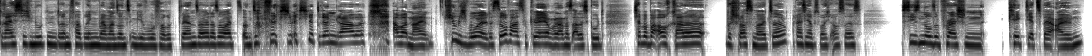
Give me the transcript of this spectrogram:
30 Minuten drin verbringen, weil man sonst irgendwie wohl verrückt werden soll oder so. Und so fühle ich mich hier drin gerade. Aber nein, ich fühle mich wohl. Das Sofa ist okay und dann ist alles gut. Ich habe aber auch gerade beschlossen, Leute, ich weiß nicht, ob es bei euch auch so ist, Seasonal Depression kickt jetzt bei allen.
